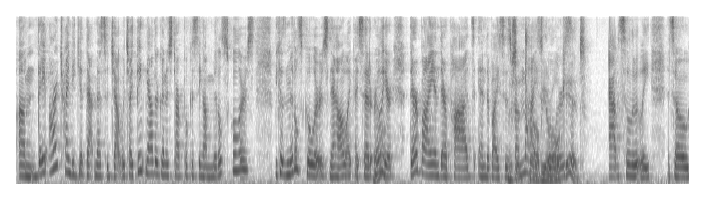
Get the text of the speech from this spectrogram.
Um, they are trying to get that message out, which I think now they're going to start focusing on middle schoolers because middle schoolers now, like I said earlier, they're buying their pods and devices Those from the high 12 year old schoolers. kids. Absolutely. And so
